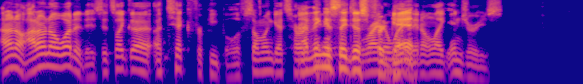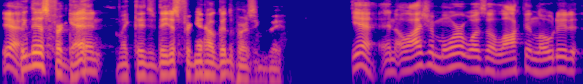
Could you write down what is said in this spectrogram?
i don't know i don't know what it is it's like a, a tick for people if someone gets hurt I think it's they just right away forget. they don't like injuries Yeah, I think they just forget. And- like they, they just forget how good the person can be. Yeah, and Elijah Moore was a locked and loaded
